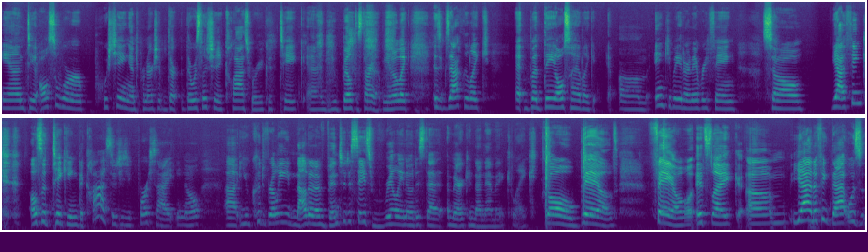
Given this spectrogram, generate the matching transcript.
and they also were pushing entrepreneurship. There, there was literally a class where you could take and you built a startup. You know, like it's exactly like, eh, but they also had like um, incubator and everything. So yeah, I think also taking the class strategic foresight. You know, uh, you could really now that I've been to the states really notice that American dynamic. Like go build, fail. It's like um, yeah, and I think that was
